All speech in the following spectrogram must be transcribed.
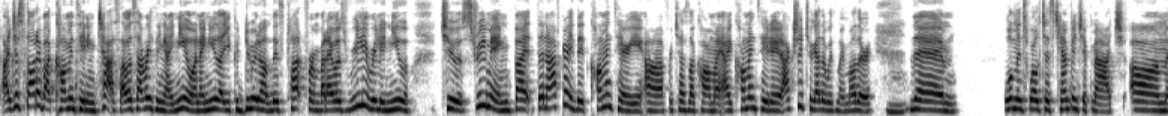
I just thought about commentating chess. That was everything I knew. And I knew that you could do it on this platform, but I was really, really new to streaming. But then after I did commentary uh, for chess.com, I, I commentated actually together with my mother mm-hmm. the Women's World Chess Championship match. Um,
